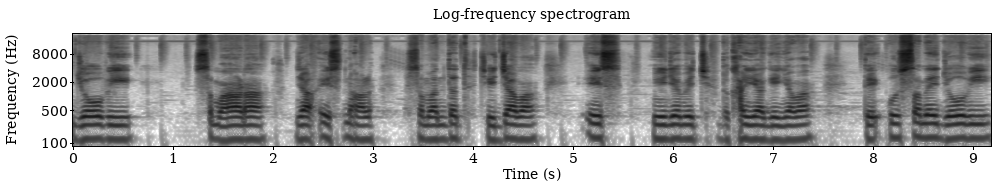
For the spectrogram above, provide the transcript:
ਜੋ ਵੀ ਸਮਾਨ ਆ ਜਾਂ ਇਸ ਨਾਲ ਸੰਬੰਧਿਤ ਚੀਜ਼ਾਂ ਵਾ, ਇਸ ਮਿਊਜ਼ੀਅਮ ਵਿੱਚ ਦਿਖਾਈਆਂ ਗਈਆਂ ਵਾ ਤੇ ਉਸ ਸਮੇਂ ਜੋ ਵੀ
